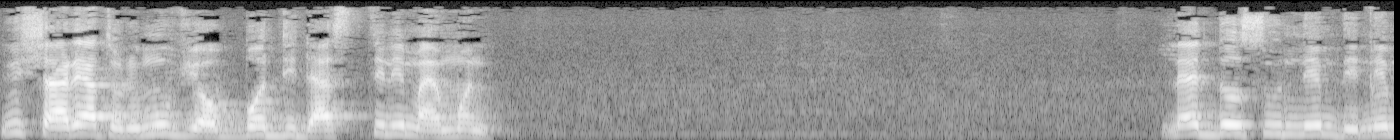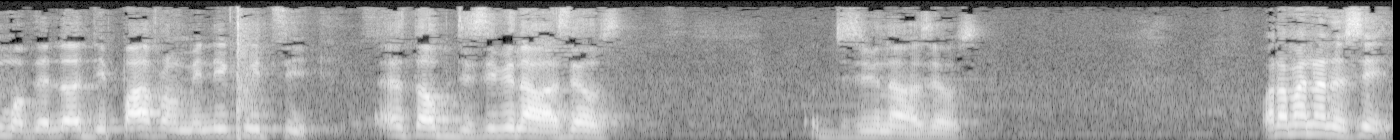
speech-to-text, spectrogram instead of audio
Use Sharia to remove your body that's stealing my money. Let those who name the name of the Lord depart from iniquity. Let's stop deceiving ourselves. Deceiving ourselves. What am I trying to say?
